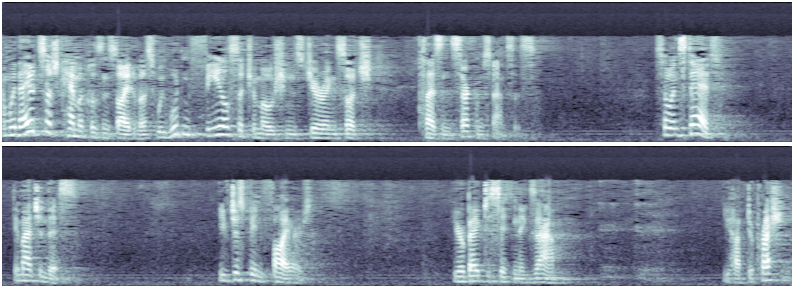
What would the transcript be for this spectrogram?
And without such chemicals inside of us, we wouldn't feel such emotions during such pleasant circumstances. So instead, imagine this you've just been fired, you're about to sit an exam, you have depression,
